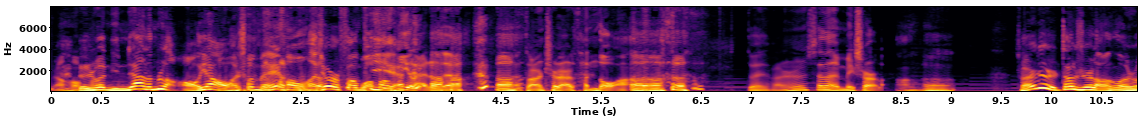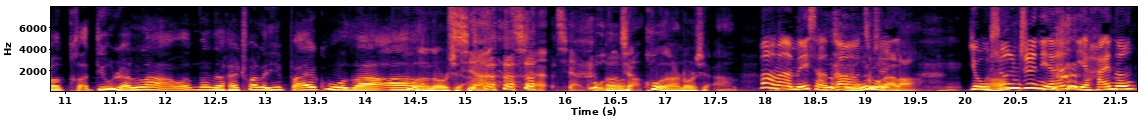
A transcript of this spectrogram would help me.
然后人说你们家怎么老熬药啊？说没有，我就是放屁我放屁来着，对，早上吃点蚕豆啊，啊对，反正现在没事儿了啊。啊。反正就是当时老王跟我说可丢人了，我妈的还穿了一白裤子啊，裤子上都是血浅啊，浅浅裤子。裤子上都是血啊，万万没想到，流就是出来了。嗯，有生之年你还能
